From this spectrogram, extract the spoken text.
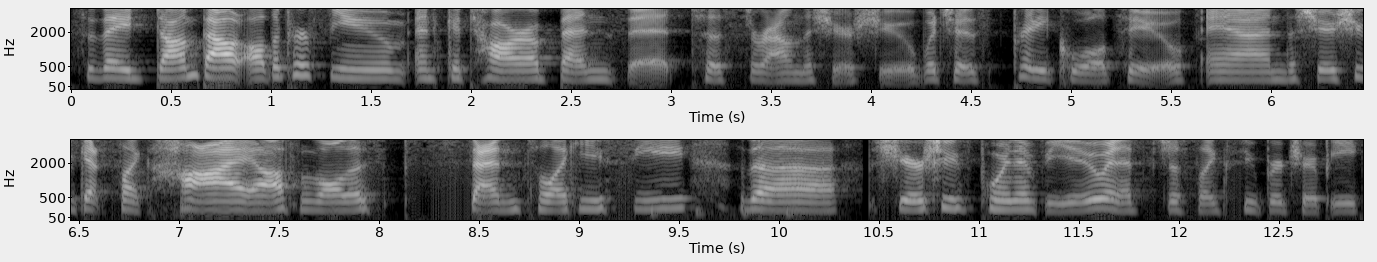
So they dump out all the perfume, and Katara bends it to surround the Shirshu, which is pretty cool too. And the Shirshu gets like high off of all this scent. Like you see the Shirshu's point of view, and it's just like super trippy.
